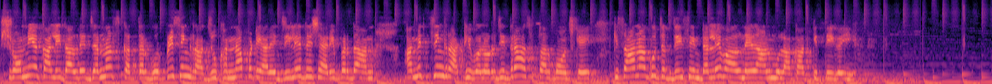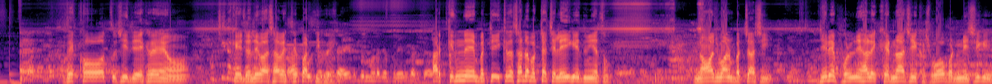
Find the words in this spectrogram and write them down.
ਸ਼੍ਰੋਮਣੀ ਅਕਾਲੀ ਦਲ ਦੇ ਜਨਰਲ ਸਕੱਤਰ ਗੁਰਪ੍ਰੀਤ ਸਿੰਘ ਰਾਜੂ, ਖੰਨਾ ਪਟਿਆਲੇ ਜ਼ਿਲ੍ਹੇ ਦੇ ਸ਼ਹਿਰੀ ਪ੍ਰਧਾਨ ਅਮਿਤ ਸਿੰਘ ਰਾਠੀ ਵੱਲੋਂ ਰਜਿੰਦਰਾ ਹਸਪਤਾਲ ਪਹੁੰਚ ਕੇ ਕਿਸਾਨ ਆਗੂ ਜਗਜੀਤ ਸਿੰਘ ਡੱਲੇਵਾਲ ਦੇ ਨਾਲ ਮੁਲਾਕਾਤ ਕੀਤੀ ਗਈ। ਦੇਖੋ ਤੁਸੀਂ ਦੇਖ ਰਹੇ ਹੋ ਕਿ ਡੱਲੇਵਾਲ ਸਾਹਿਬ ਇੱਥੇ ਭਰਤੀ ਹੋਏ ਔਰ ਕਿੰਨੇ ਬੱਚੇ ਇੱਕ ਤਾਂ ਸਾਡਾ ਬੱਚਾ ਚਲੇ ਹੀ ਗਏ ਦੁਨੀਆ ਤੋਂ। ਨੌਜਵਾਨ ਬੱਚਾ ਸੀ। ਜਿਹੜੇ ਫੁੱਲ ਨੇ ਹਾਲੇ ਖਿੜਨਾ ਸੀ ਖੁਸ਼ਬੂ ਬਣਨੀ ਸੀਗੀ।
